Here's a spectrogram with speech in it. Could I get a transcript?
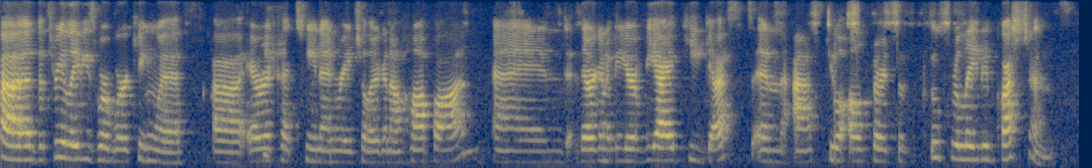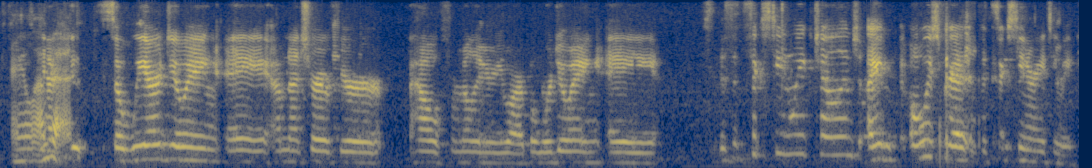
uh, the three ladies we're working with, uh, Erica, Tina, and Rachel, are going to hop on, and they're going to be your VIP guests and ask you all sorts of poop-related questions. I love Yeah, it. So we are doing a, I'm not sure if you're, how familiar you are, but we're doing a, is it 16 week challenge? I always forget if it's 16 or 18 week.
